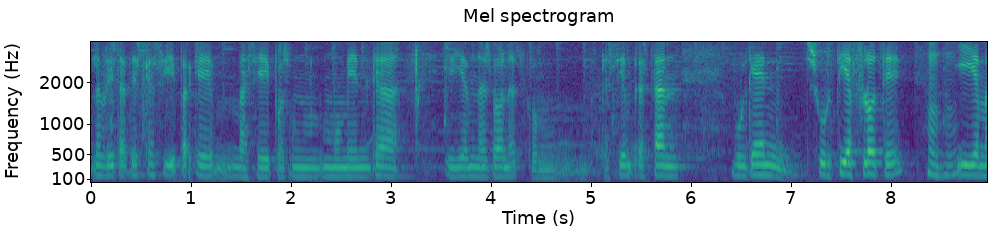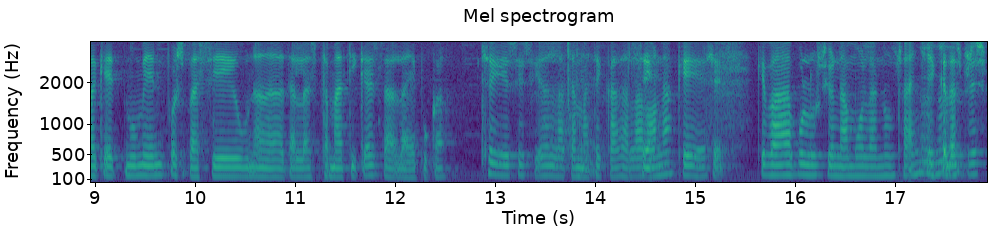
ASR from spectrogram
la veritat és que sí, perquè va ser pues, un moment que havia unes dones com, que sempre estan volent sortir a flote uh mhm. -huh. i en aquest moment doncs, va ser una de les temàtiques de l'època. Sí, sí, sí, la temàtica de la sí, dona que, sí. que va evolucionar molt en uns anys uh -huh. i que mhm. després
